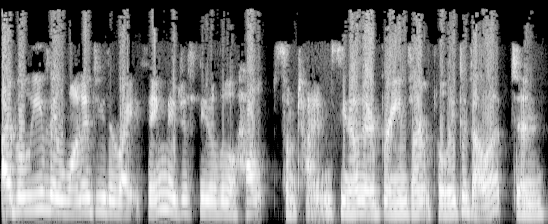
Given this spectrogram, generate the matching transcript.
I believe they want to do the right thing. They just need a little help sometimes. You know, their brains aren't fully developed and,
